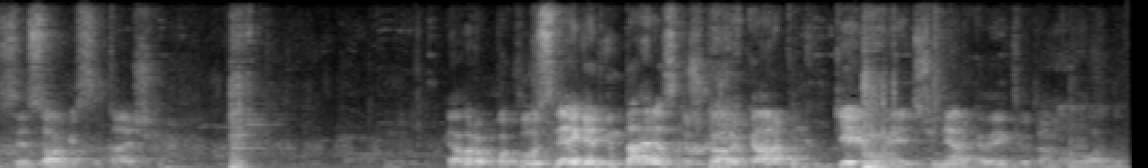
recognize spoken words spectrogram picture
Jis tiesiog įsitaškė. Jabra, paklausinėkit gintarės kažko ar kar, kokių gėjimų, jei čia nėra ką veikti ten nuodų.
